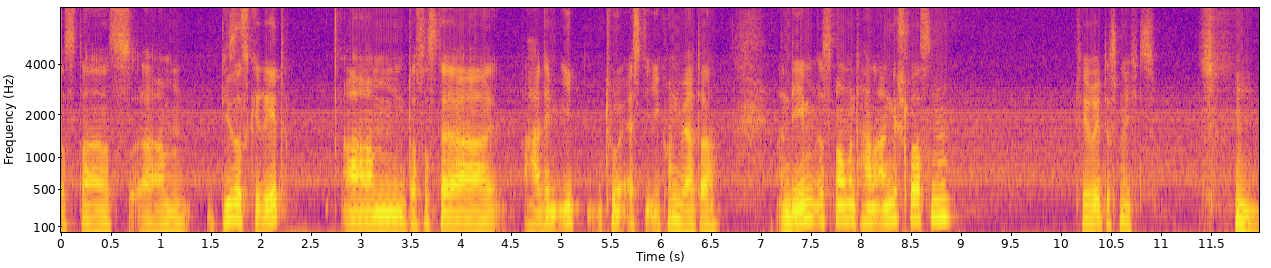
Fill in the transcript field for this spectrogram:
ist das ähm, dieses Gerät. Ähm, das ist der HDMI to SDI Konverter. An dem ist momentan angeschlossen theoretisch nichts. Hm.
